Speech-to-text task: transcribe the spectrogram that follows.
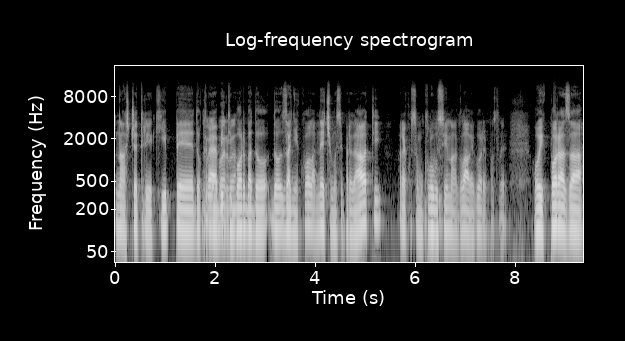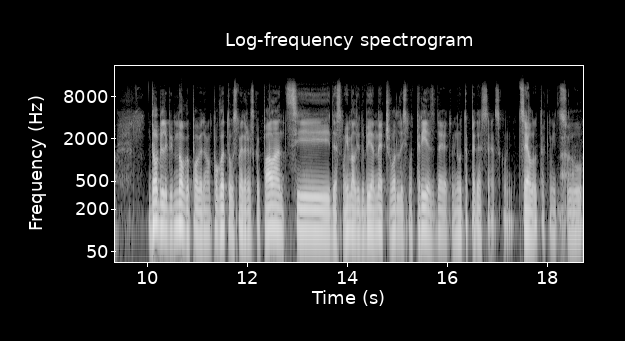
nas četiri ekipe do kraja borba. biti borba do, do zadnje kola, nećemo se predavati, rekao sam u klubu svima glave gore posle ovih poraza, dobili bi mnogo pobjeda, pogotovo u Smederevskoj palanci, gde smo imali dobijan meč, vodili smo 39 minuta 57 sekundi, celu utakmicu,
